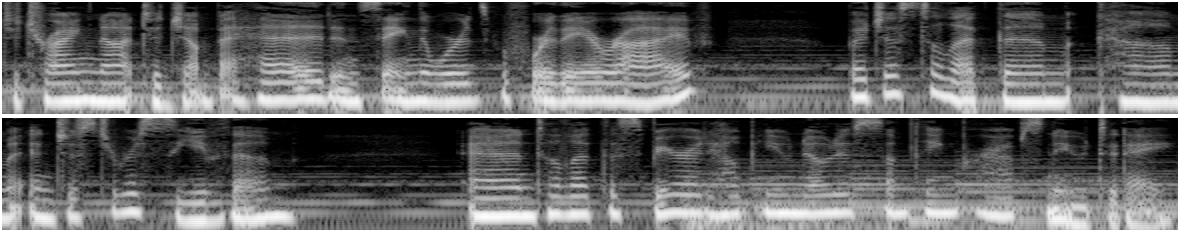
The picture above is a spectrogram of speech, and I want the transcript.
to trying not to jump ahead and saying the words before they arrive, but just to let them come and just to receive them and to let the Spirit help you notice something perhaps new today.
